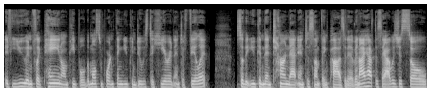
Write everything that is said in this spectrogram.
If you inflict pain on people, the most important thing you can do is to hear it and to feel it. so that you can then turn that into something positive. And I have to say, I was just so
